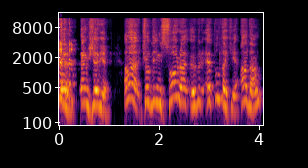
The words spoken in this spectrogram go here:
Evet, hemşeriye. Ama çok ilginç. Sonra öbür Apple'daki adam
